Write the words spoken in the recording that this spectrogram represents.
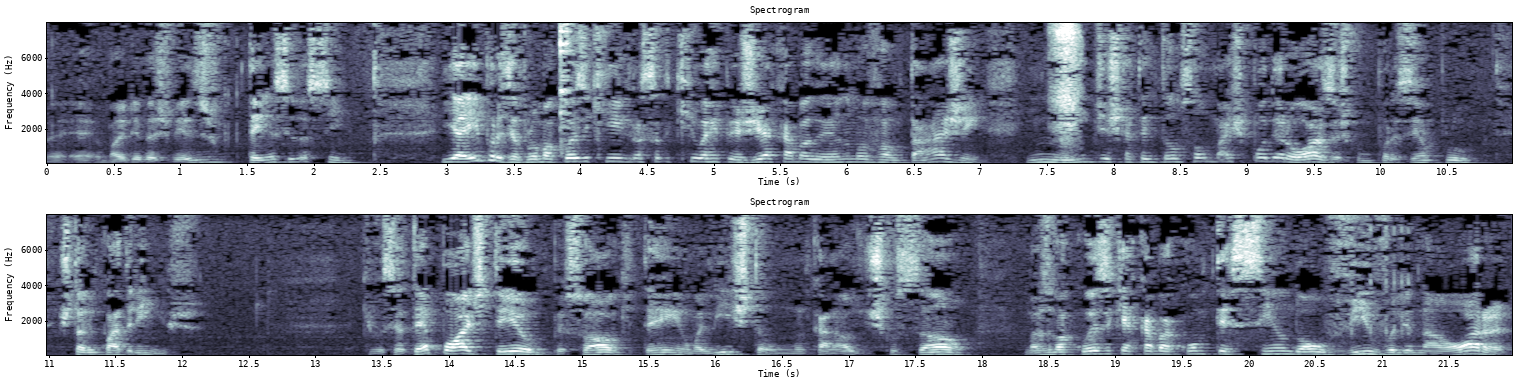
é, a maioria das vezes, tenha sido assim. E aí, por exemplo, uma coisa que é engraçado que o RPG acaba ganhando uma vantagem em mídias que até então são mais poderosas, como por exemplo, história em quadrinhos. Que você até pode ter um pessoal que tem uma lista, um canal de discussão, mas uma coisa que acaba acontecendo ao vivo ali na hora,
